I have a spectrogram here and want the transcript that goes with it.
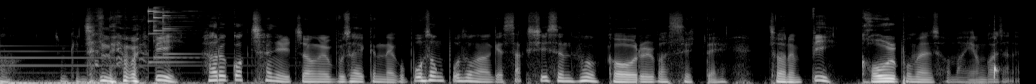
어, 좀 괜찮네요. B. 하루 꽉 찬 일정을 무사히 끝내고 뽀송뽀송하게 싹 씻은 후 거울을 봤을 때. 저는 B. 거울 보면서 막 이런 거 하잖아요.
